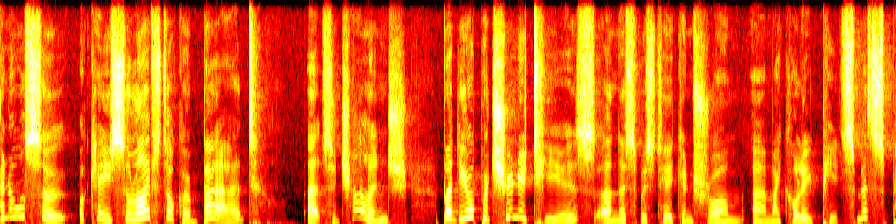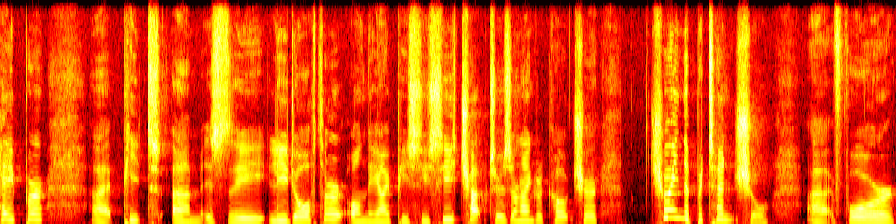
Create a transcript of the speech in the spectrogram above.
And also, okay, so livestock are bad, that's a challenge, but the opportunity is, and this was taken from uh, my colleague Pete Smith's paper, uh, Pete um, is the lead author on the IPCC chapters on agriculture, showing the potential uh, for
